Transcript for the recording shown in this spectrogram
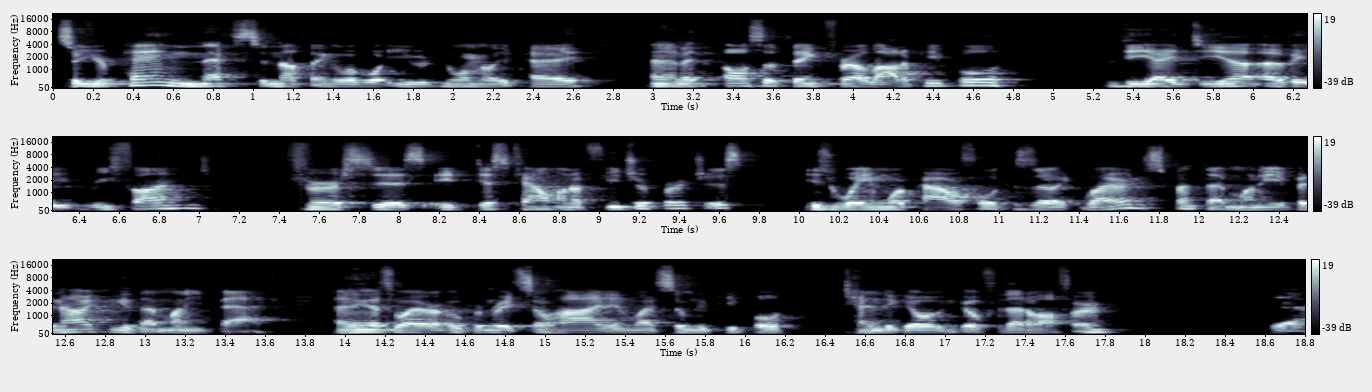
So you're paying next to nothing of what you would normally pay. And I also think for a lot of people, the idea of a refund versus a discount on a future purchase is way more powerful because they're like, well, I already spent that money, but now I can get that money back. I think that's why our open rate's so high and why so many people tend to go and go for that offer. Yeah,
